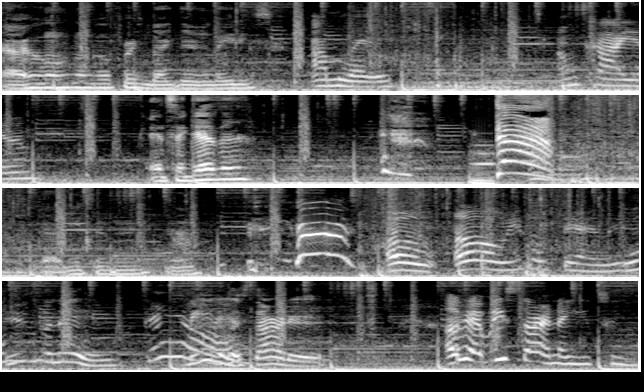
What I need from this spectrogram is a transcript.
All right, who wants to go first back there, ladies? I'm Lay. I'm Kaya. And together. Damn! Got you two, man. No. Oh, oh, you gonna say I live? Use the name. Damn. We didn't even started. Okay, we starting a YouTube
